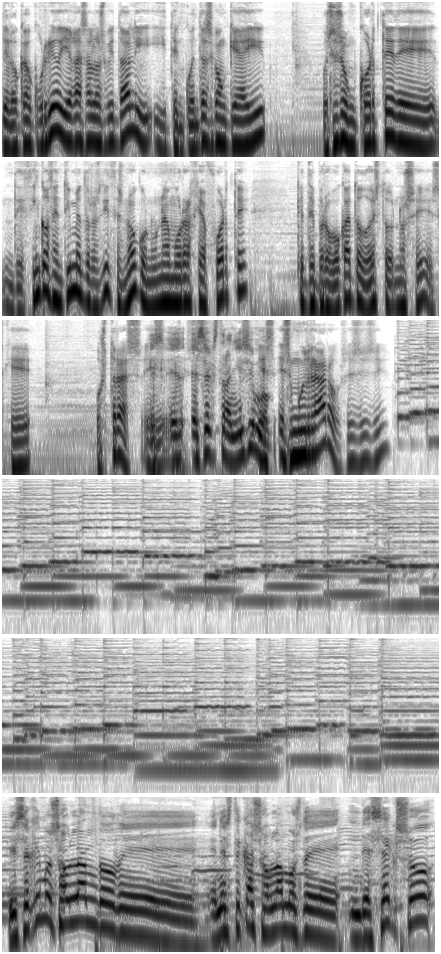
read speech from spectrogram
de lo que ha ocurrido, llegas al hospital y, y te encuentras con que hay, pues eso, un corte de 5 centímetros, dices, ¿no? Con una hemorragia fuerte que te provoca todo esto. No sé, es que, ostras. Es, eh, es- es extrañísimo. es- es muy raro, sí, sí, sí. Y seguimos hablando de, en este caso hablamos de, sexo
